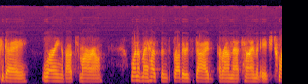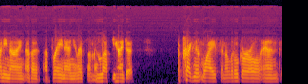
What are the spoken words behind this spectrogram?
today worrying about tomorrow. One of my husband's brothers died around that time at age 29 of a, a brain aneurysm and left behind a, a pregnant wife and a little girl. And,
